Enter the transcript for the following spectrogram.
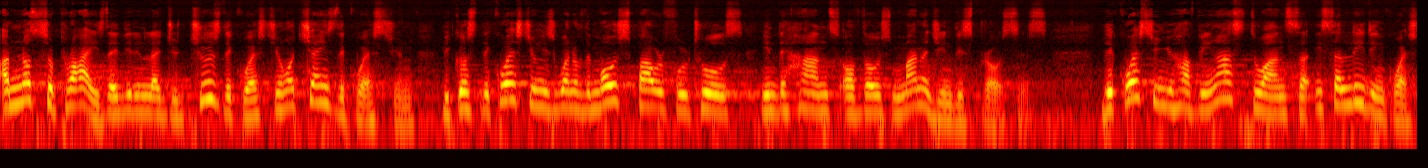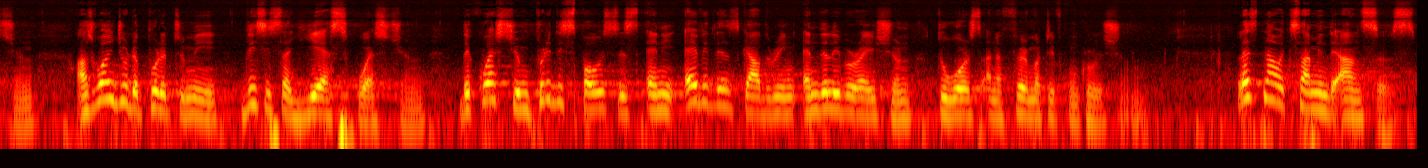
I'm not surprised they didn't let you choose the question or change the question, because the question is one of the most powerful tools in the hands of those managing this process. The question you have been asked to answer is a leading question, as one juror put it to me, this is a yes question. The question predisposes any evidence gathering and deliberation towards an affirmative conclusion. Let's now examine the answers.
